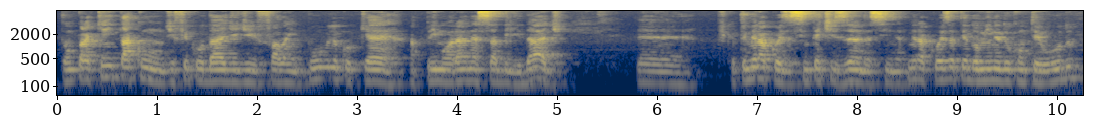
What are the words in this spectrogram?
Então, para quem está com dificuldade de falar em público, quer aprimorar nessa habilidade, é, acho que a primeira coisa, sintetizando assim, né? a primeira coisa é ter domínio do conteúdo,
